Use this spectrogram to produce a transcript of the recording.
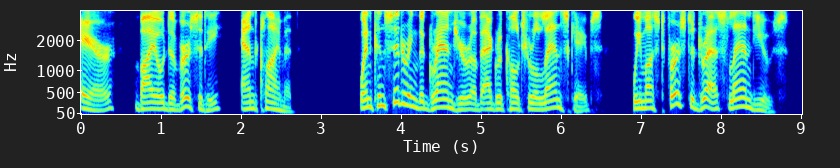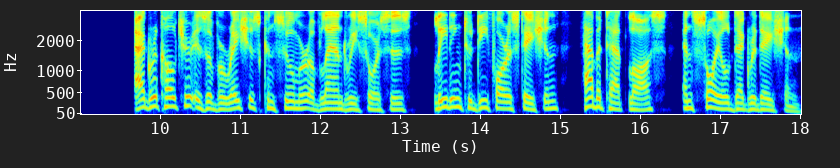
air, biodiversity, and climate. When considering the grandeur of agricultural landscapes, we must first address land use. Agriculture is a voracious consumer of land resources, leading to deforestation, habitat loss, and soil degradation.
